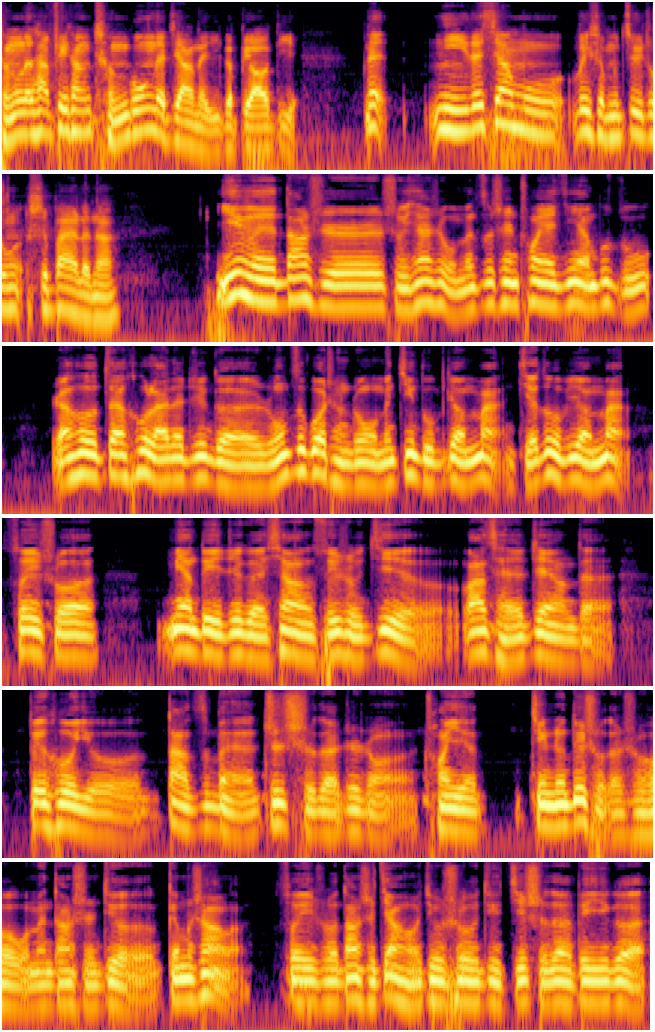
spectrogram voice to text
成了他非常成功的这样的一个标的，那你的项目为什么最终失败了呢？因为当时首先是我们自身创业经验不足，然后在后来的这个融资过程中，我们进度比较慢，节奏比较慢，所以说面对这个像随手记、挖财这样的背后有大资本支持的这种创业竞争对手的时候，我们当时就跟不上了。所以说当时见好就收，就及时的被一个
